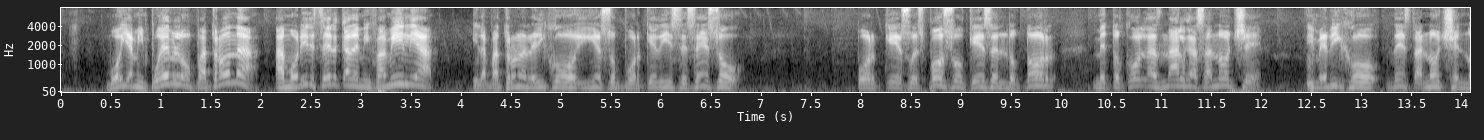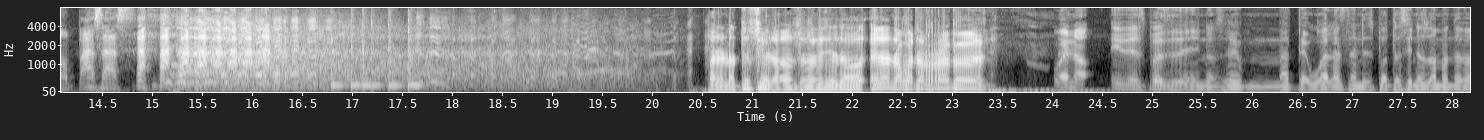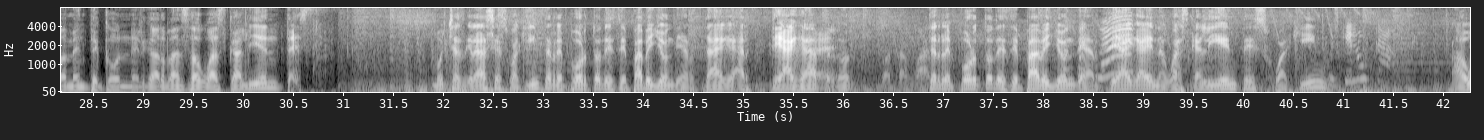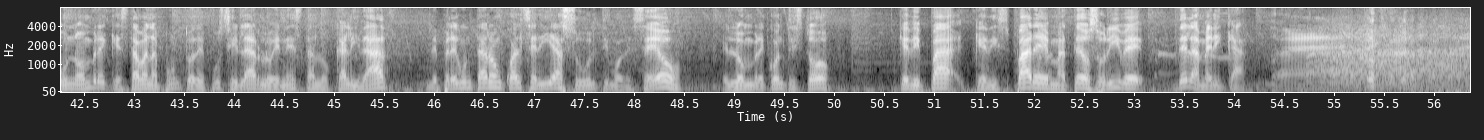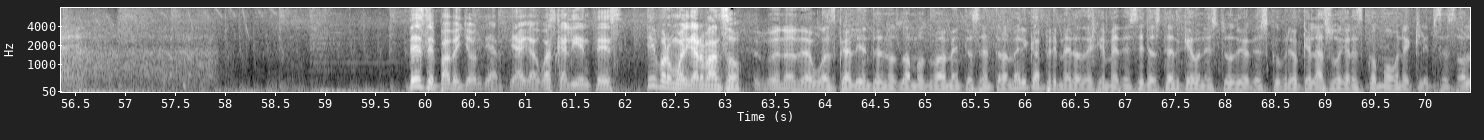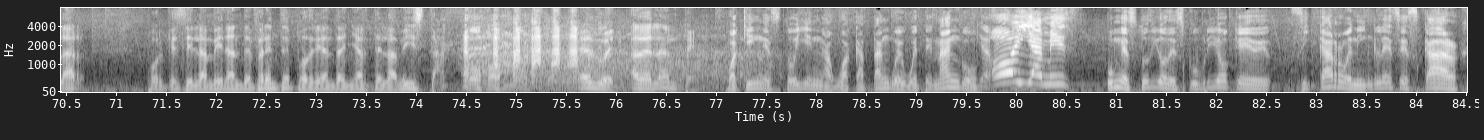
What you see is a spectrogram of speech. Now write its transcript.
voy a mi pueblo, patrona, a morir cerca de mi familia. Y la patrona le dijo, ¿y eso por qué dices eso? Porque su esposo, que es el doctor, me tocó las nalgas anoche y me dijo, de esta noche no pasas. Para el noticiero, Bueno, y después de irnos de Matehuala, San Luis Potosí, nos vamos nuevamente con el garbanzo Aguascalientes. Muchas gracias, Joaquín. Te reporto desde Pabellón de Artaga, Arteaga, perdón. Te reporto desde Pabellón de Arteaga en Aguascalientes, Joaquín. A un hombre que estaban a punto de fusilarlo en esta localidad, le preguntaron cuál sería su último deseo. El hombre contestó que, dipa- que dispare Mateo Zuribe del América. Desde Pabellón de Arteaga, Aguascalientes, te informó el garbanzo. Bueno, de Aguascalientes nos vamos nuevamente a Centroamérica. Primero déjeme decir a usted que un estudio descubrió que la suegra es como un eclipse solar, porque si la miran de frente podrían dañarte la vista. Edwin, adelante. Joaquín, estoy en Aguacatán, Huehuetenango. Oye, mis. Un estudio descubrió que si carro en inglés es car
